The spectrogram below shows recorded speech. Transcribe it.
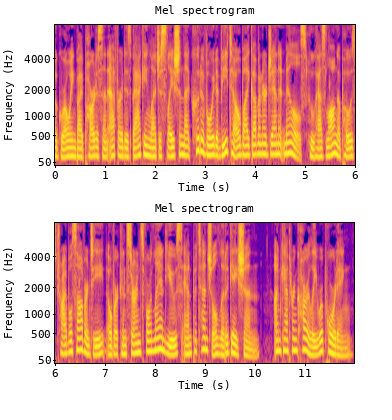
A growing bipartisan effort is backing legislation that could avoid a veto by Governor Janet Mills, who has long opposed tribal sovereignty over concerns for land use and potential litigation. I'm Catherine Carley reporting.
